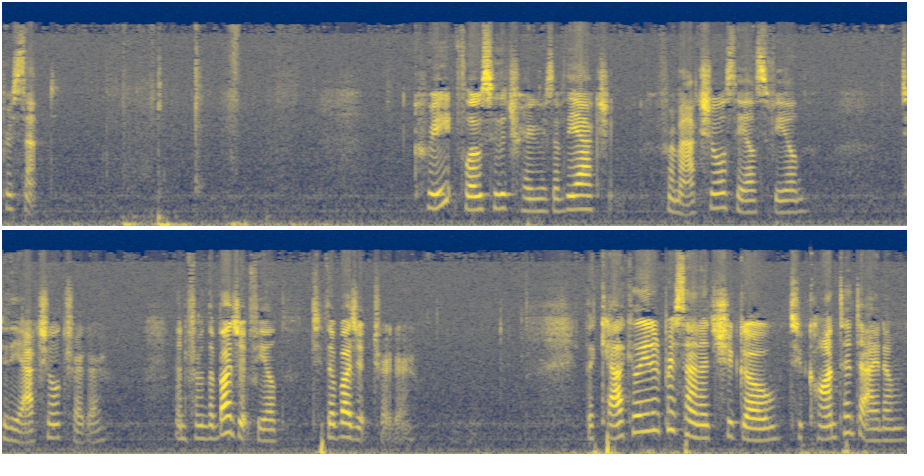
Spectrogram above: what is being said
Percent. Create flows to the triggers of the action, from actual sales field to the actual trigger, and from the budget field to the budget trigger. The calculated percentage should go to content item,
